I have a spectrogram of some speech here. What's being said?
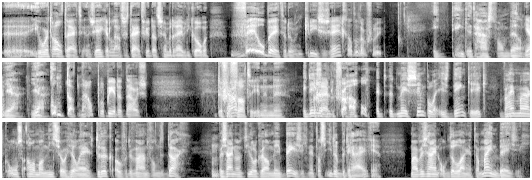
Uh, je hoort altijd, en zeker de laatste tijd weer... dat zijn bedrijven die komen veel beter door een crisis heen. Geldt dat ook voor u? Ik denk het haast van wel, ja. ja, ja. Hoe komt dat nou? Probeer dat nou eens te vervatten nou, in een uh, ik denk begrijpelijk het, verhaal. Het, het meest simpele is, denk ik... wij maken ons allemaal niet zo heel erg druk over de waan van de dag. Hm. We zijn er natuurlijk wel mee bezig, net als ieder bedrijf. Ja. Maar we zijn op de lange termijn bezig.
